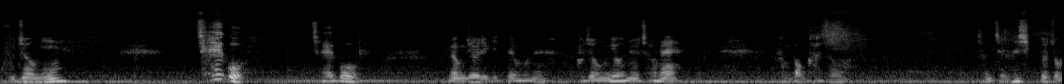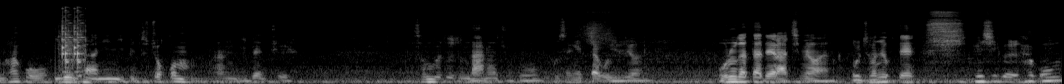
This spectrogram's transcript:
구정이 최고 최고 명절이기 때문에 구정 연휴 전에 한번 가서 전체 회식도 좀 하고 이벤트 아닌 이벤트 조그만 이벤트 선물도 좀 나눠주고 고생했다고 1년 오늘 갔다 내일 아침에 와요. 오늘 저녁 때 회식을 하고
